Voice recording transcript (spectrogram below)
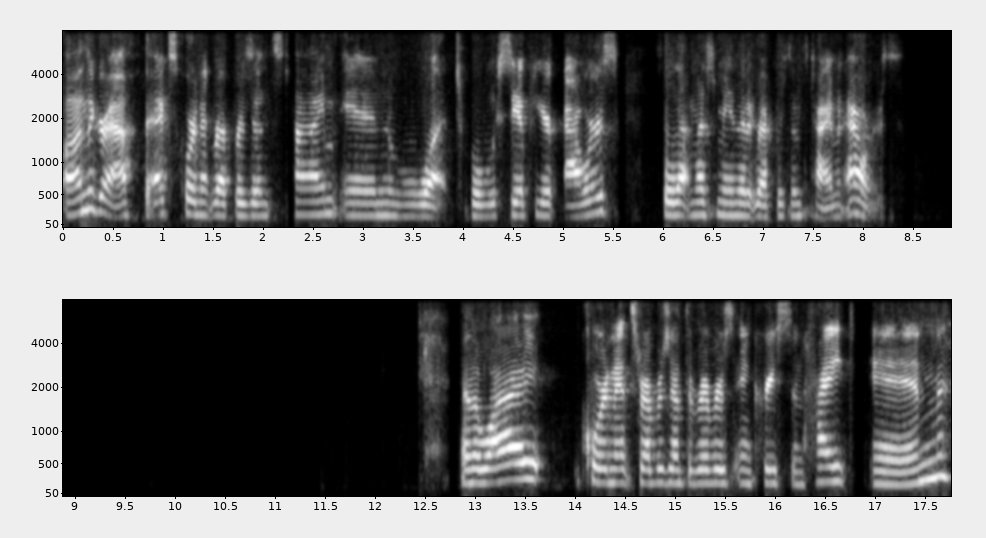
On the graph, the x-coordinate represents time in what? Well, we see up here hours, so that must mean that it represents time in hours. And the y coordinates represent the river's increase in height in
